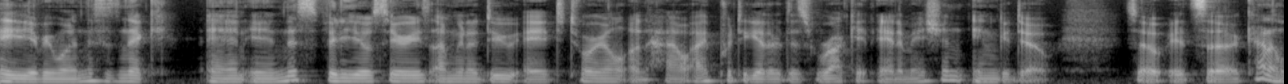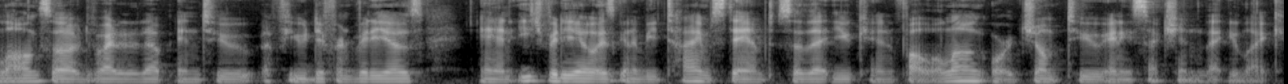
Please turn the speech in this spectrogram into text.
Hey everyone, this is Nick, and in this video series I'm going to do a tutorial on how I put together this rocket animation in Godot. So it's uh, kind of long, so I've divided it up into a few different videos, and each video is going to be time stamped so that you can follow along or jump to any section that you like.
